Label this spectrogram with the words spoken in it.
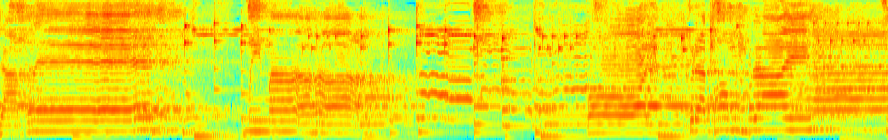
จากแล้วไม่มา ก่อนกระท่อมไพรเค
